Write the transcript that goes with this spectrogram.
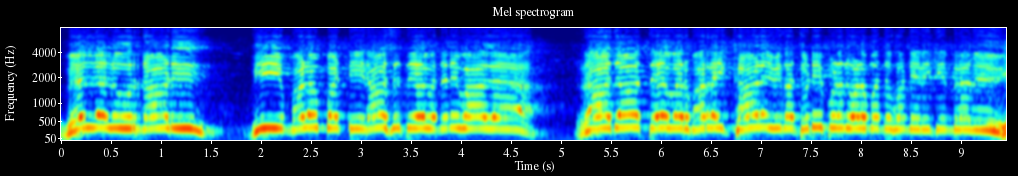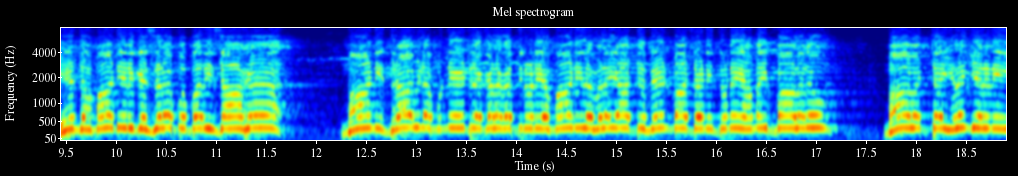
வெள்ளலூர் நாடு வி. மலம்பட்டி ராசதேவர் நினைவாக ராஜா தேவர் மறை காலை மிக துடிப்புடன் வளம் வந்து கொண்டிருக்கின்றது. இந்த மாட்டிற்கு சிறப்பு பரிசாக மாணி திராவிட முன்னேற்ற கழகத்தினுடைய மாநில விளையாட்டு மேம்பாட்டு அணி துணை அமைப்பாளரும் மாவட்ட இளைஞரணி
